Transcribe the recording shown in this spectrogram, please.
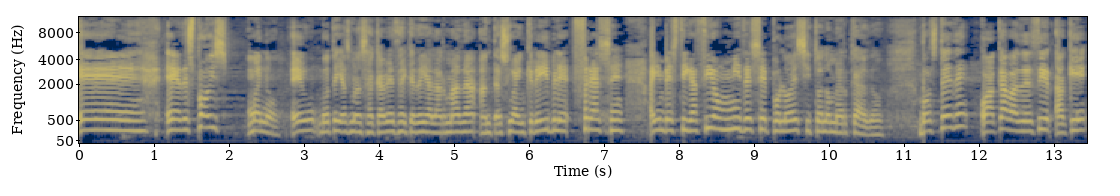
E, e despois, Bueno, eu botei as mans á cabeza e quedei alarmada ante a súa increíble frase a investigación mídese polo éxito no mercado. Vostede o acaba de decir aquí,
